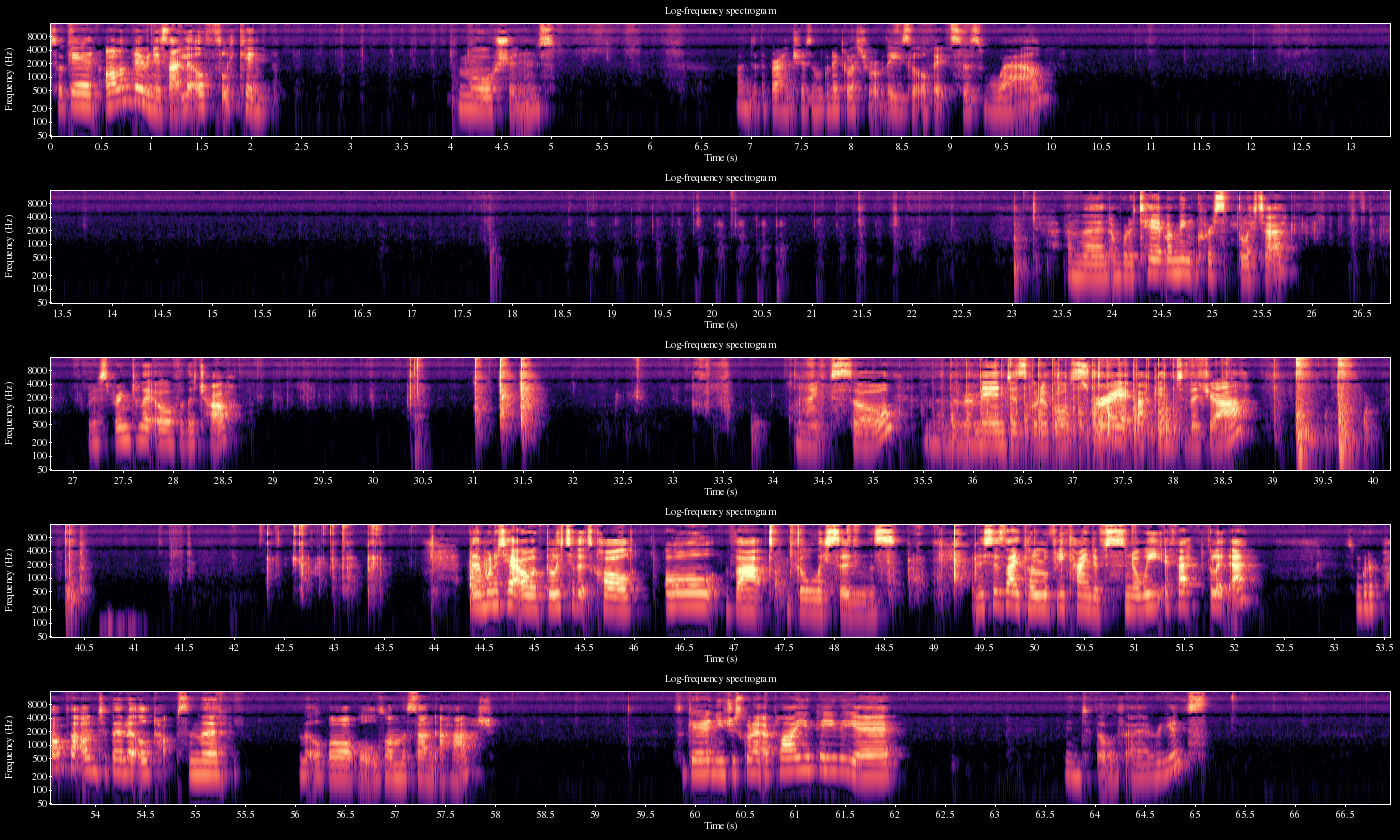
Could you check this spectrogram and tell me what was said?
So again, all I'm doing is like little flicking motions under the branches. I'm going to glitter up these little bits as well. And then I'm going to take my Mint Crisp glitter. I'm going to sprinkle it over the top. Like so. And then the remainder is going to go straight back into the jar. Then I'm going to take our glitter that's called All That Glistens. And this is like a lovely kind of snowy effect glitter. So I'm going to pop that onto the little tops and the little baubles on the Santa hash. So again, you're just going to apply your PVA into those areas.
